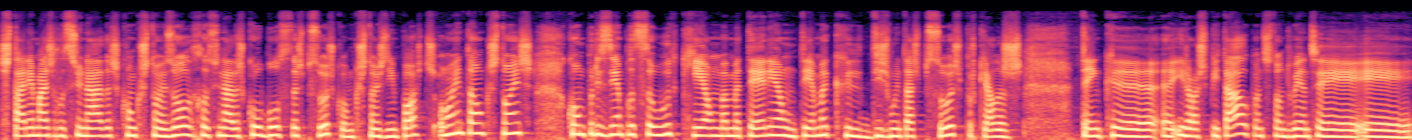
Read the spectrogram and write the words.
estarem mais relacionadas com questões ou relacionadas com o bolso das pessoas, como questões de impostos, ou então questões como, por exemplo, a saúde, que é uma matéria, um tema que diz muito às pessoas, porque elas têm que eh, ir ao hospital, quando estão doentes é, é,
